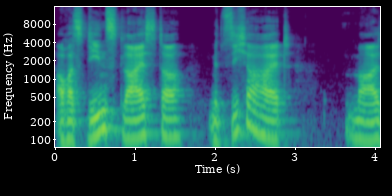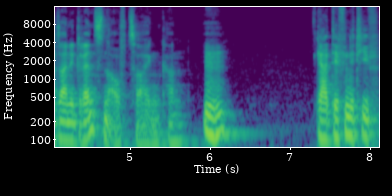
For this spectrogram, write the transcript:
auch als Dienstleister mit Sicherheit mal seine Grenzen aufzeigen kann. Mhm. Ja, definitiv.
